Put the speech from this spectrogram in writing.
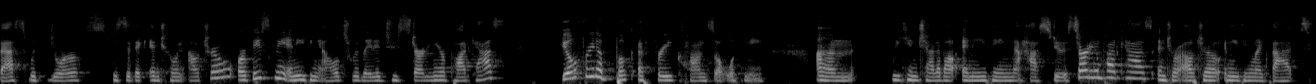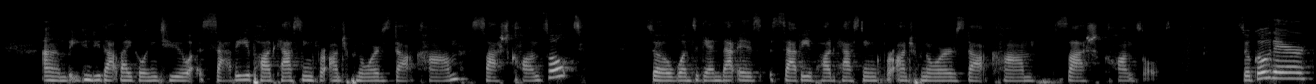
best with your specific intro and outro, or basically anything else related to starting your podcast, feel free to book a free consult with me. Um, we can chat about anything that has to do with starting a podcast, intro, outro, anything like that. Um, but you can do that by going to savvypodcastingforentrepreneurs.com slash consult. So once again, that is savvypodcastingforentrepreneurs.com slash consult. So go there,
